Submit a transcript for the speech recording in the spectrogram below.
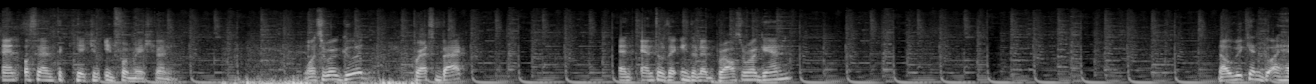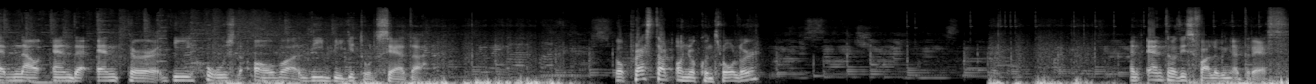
and authentication information. Once we're good, press back and enter the internet browser again Now we can go ahead now and uh, enter the host of uh, the toolset. So press start on your controller and enter this following address.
